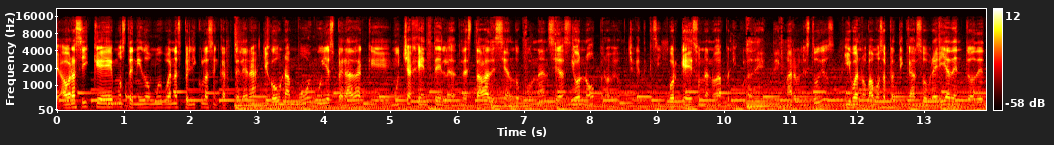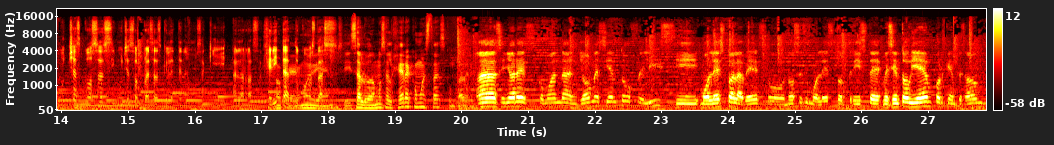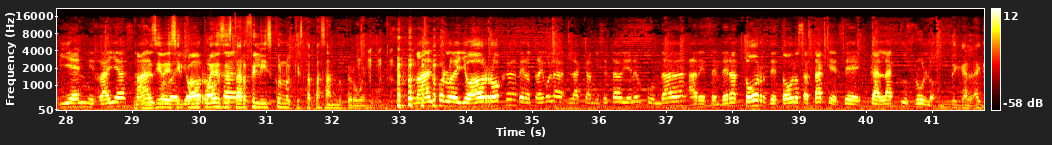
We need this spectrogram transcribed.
Ahora sí que hemos tenido muy buenas películas en cartelera. Llegó una muy muy esperada que mucha gente la, estaba deseando con ansias. Yo no, pero veo mucha gente que sí, porque es una nueva película de, de Marvel Studios. Y bueno, vamos a platicar sobre ella dentro de muchas cosas y muchas sorpresas que le tenemos aquí a la raza. Jerita, Ok, ¿tú cómo estás? bien. Sí, saludamos al Jera. ¿Cómo estás, compadre? Ah, señores, ¿cómo andan? Yo me siento feliz y molesto a la vez, o no sé si molesto, triste. Me siento bien porque empezaron bien mis rayas, mal por a lo de decir cómo Joao puedes Rojas, estar feliz con lo que está pasando, pero bueno. mal por lo de Joao Rojas, pero traigo la, la camiseta bien enfundada a defender a Thor de todos los ataques de Galactus Rulo. De gala-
